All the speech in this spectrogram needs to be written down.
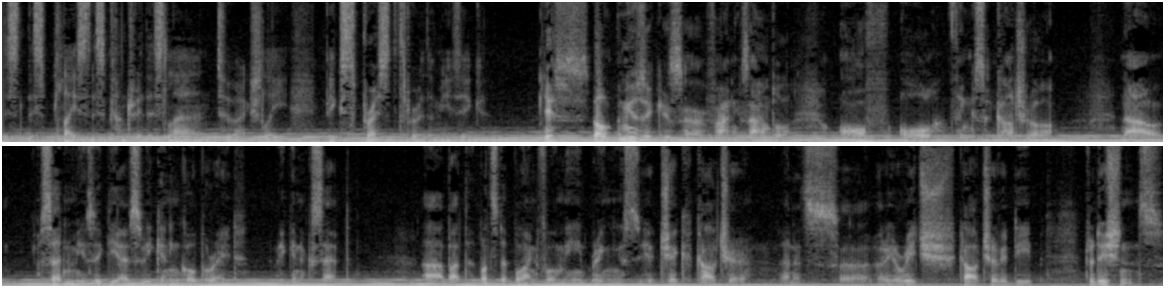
this, this place, this country, this land to actually be expressed through the music. Yes, well, the music is a fine example of all things cultural. Now, certain music, yes, we can incorporate, we can accept. Uh, but what's the point for me bringing Czech culture, and it's a very rich culture with deep traditions,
